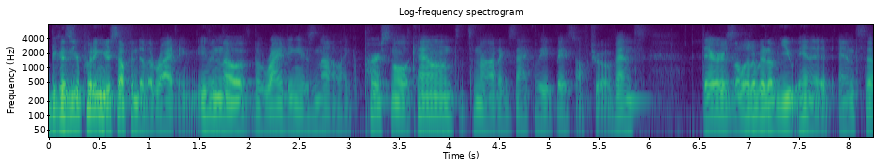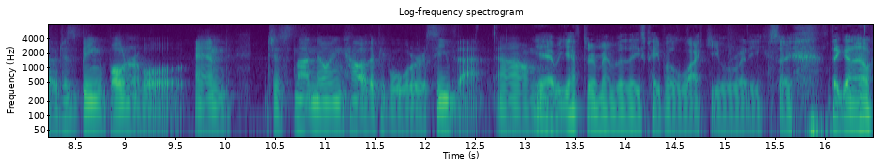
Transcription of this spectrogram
because you're putting yourself into the writing, even though if the writing is not like personal accounts, it's not exactly based off true events. There's a little bit of you in it, and so just being vulnerable and just not knowing how other people will receive that. Um, yeah, but you have to remember these people like you already, so they're gonna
